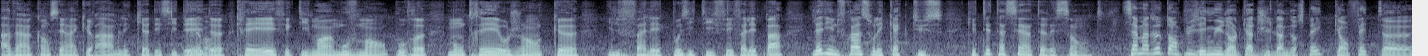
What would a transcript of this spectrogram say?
avait un cancer incurable et qui a décidé Absolument. de créer, effectivement, un mouvement pour euh, montrer aux gens qu'il fallait être positif et il fallait pas... Il a dit une phrase sur les cactus qui était assez intéressante. Ça m'a d'autant plus ému dans le cas de Gilles Van der Speyk qu'en fait, euh,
